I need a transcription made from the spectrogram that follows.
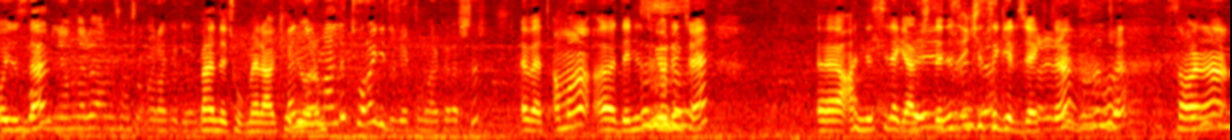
o yüzden Milyonları ben şu an çok merak ediyorum. ben de çok merak Ben ediyorum. normalde Tor'a gidecektim arkadaşlar. Evet ama e, Deniz'i görünce e, annesiyle gelmiş Bey Deniz görünce- ikisi girecekti. Görünce Sonra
